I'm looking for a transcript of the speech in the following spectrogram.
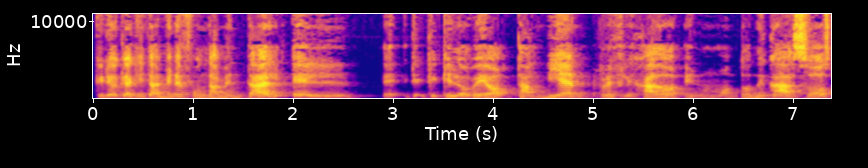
Creo que aquí también es fundamental el, eh, que, lo veo también reflejado en un montón de casos,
